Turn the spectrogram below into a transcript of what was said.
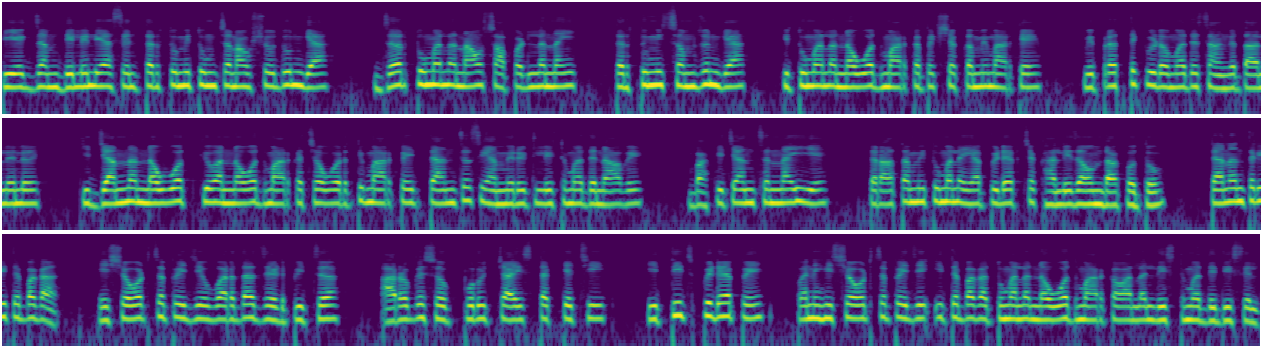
ती एक्झाम दिलेली असेल तर तुम्ही तुमचं नाव शोधून घ्या. जर तुम्हाला नाव सापडलं नाही तर तुम्ही समजून घ्या की तुम्हाला नव्वद मार्कापेक्षा कमी मार्क आहे. मी प्रत्येक व्हिडिओमध्ये सांगत आलेलो आहे की ज्यांना नव्वद किंवा नव्वद मार्काच्या वरती मार्क आहेत त्यांचंच या मेरिट लिस्टमध्ये नाव आहे. बाकीच्यांचं नाही आहे तर आता मी तुम्हाला या पी डी एफच्या खाली जाऊन दाखवतो. त्यानंतर इथे बघा हे शेवटचं पेज आहे वर्धा झेडपीचं आरोग्य सेवक पुरुष चाळीस टक्क्याची ही तीच पी डी एफ आहे पण हे शेवटचं पेज आहे इथे बघा तुम्हाला नव्वद मार्कावाला लिस्टमध्ये दिसेल.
